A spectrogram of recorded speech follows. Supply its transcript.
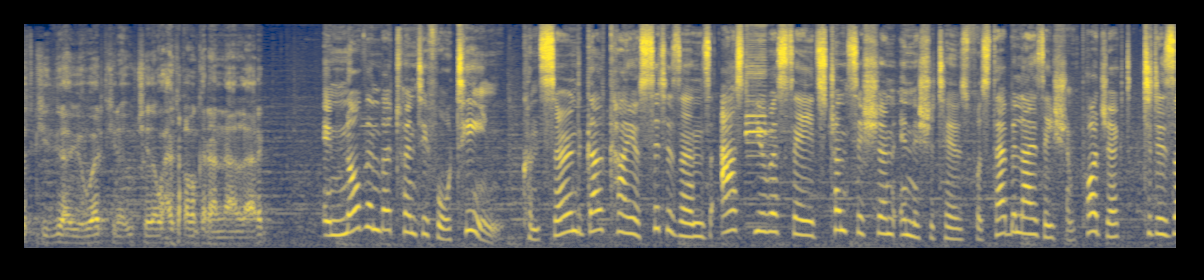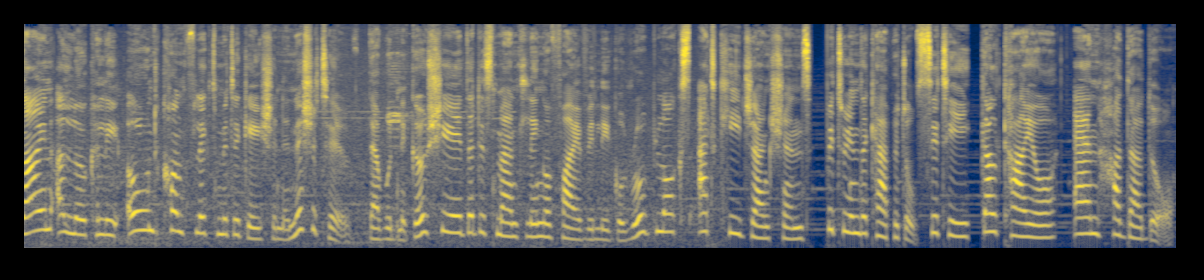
dadkii dilahayo waalidkiina ay u jeedaan waxay ka qaban karaan aan la arag In November 2014, concerned Galkayo citizens asked USAID's Transition Initiatives for Stabilization project to design a locally owned conflict mitigation initiative that would negotiate the dismantling of five illegal roadblocks at key junctions between the capital city, Galkayo, and Hadado.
